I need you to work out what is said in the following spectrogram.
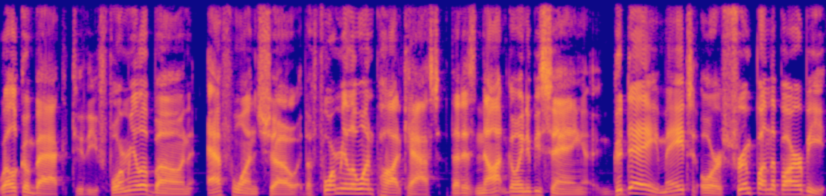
Welcome back to the Formula Bone F1 show, the Formula One podcast that is not going to be saying good day, mate, or shrimp on the Barbie,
